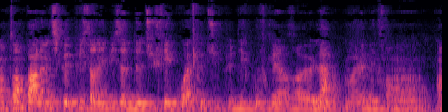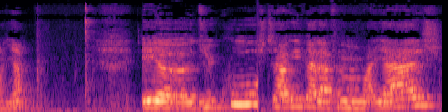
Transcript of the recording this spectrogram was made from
On t'en parle un petit peu plus dans l'épisode de Tu fais quoi que tu peux découvrir euh, là. On va le mettre en, lien. Et euh, du coup, j'étais arrivée à la fin de mon voyage.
